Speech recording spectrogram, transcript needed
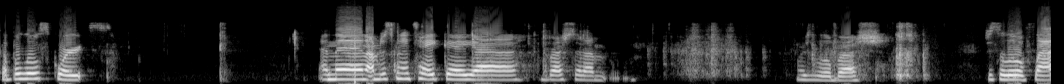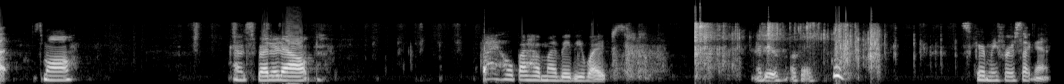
couple little squirts. And then I'm just going to take a uh, brush that I'm, where's a little brush? Just a little flat, small, kind of spread it out. I hope I have my baby wipes. I do, okay. Whew. Scared me for a second.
